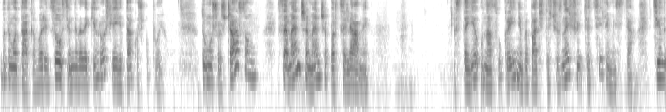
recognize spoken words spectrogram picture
будемо так говорити, зовсім невеликі гроші, я її також купую. Тому що з часом все менше-менше порцеляни стає у нас в Україні. Ви бачите, що знищуються цілі місця, цілі,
